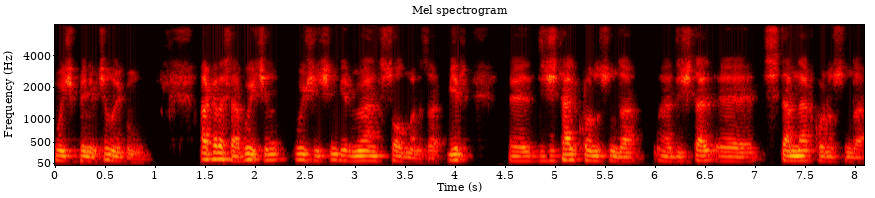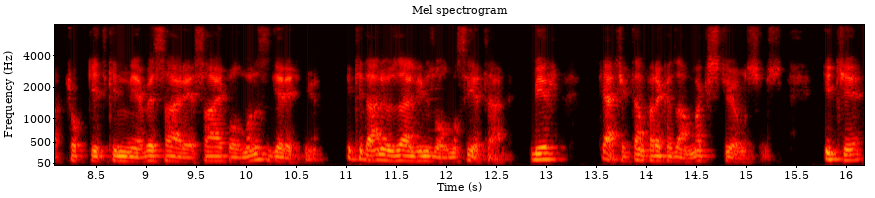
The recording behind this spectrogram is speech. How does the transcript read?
Bu iş benim için uygun mu? Arkadaşlar bu için bu iş için bir mühendis olmanıza, bir e, dijital konusunda, e, dijital e, sistemler konusunda çok yetkinliğe vesaireye sahip olmanız gerekmiyor. İki tane özelliğiniz olması yeterli. Bir, gerçekten para kazanmak istiyor musunuz? İki,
